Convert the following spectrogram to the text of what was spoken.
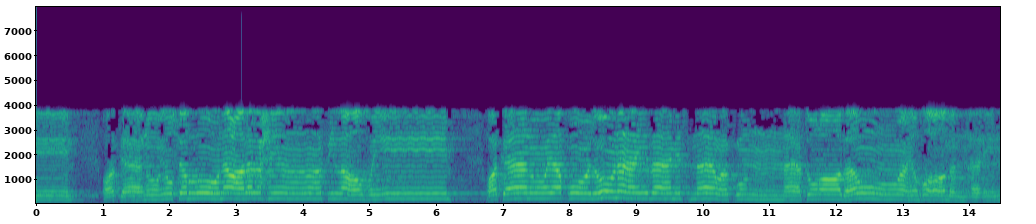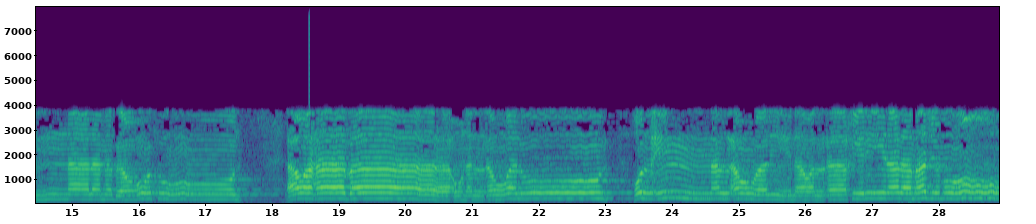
وكانوا يصرون على الحنف العظيم وكانوا يقولون إذا مثنا وكنا ترابا وعظاما أئنا لمبعوثون أو آباؤنا الأولون قل إن الأولين والآخرين لمجموعون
